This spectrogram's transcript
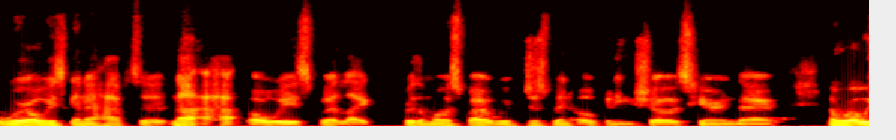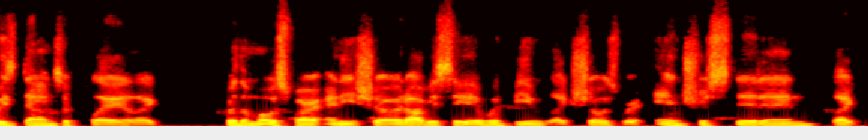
we're always gonna have to not ha- always, but like for the most part, we've just been opening shows here and there, and we're always down to play like for the most part any show. And obviously, it would be like shows we're interested in, like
